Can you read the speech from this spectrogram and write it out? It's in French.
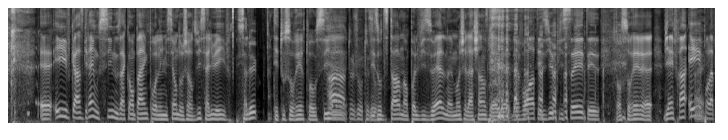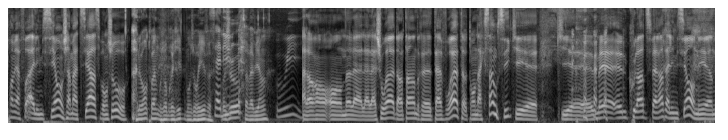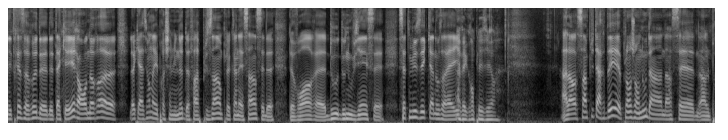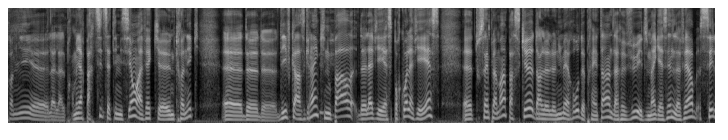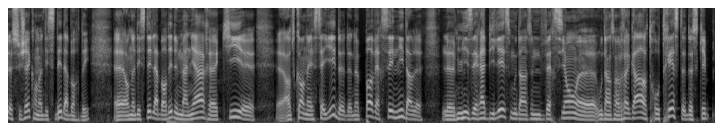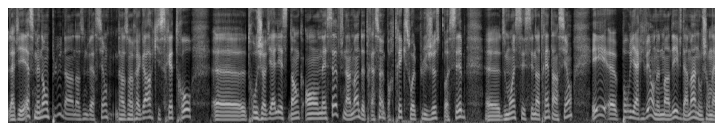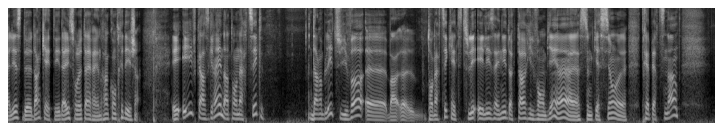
Euh, Yves Casgrain aussi nous accompagne pour l'émission d'aujourd'hui. Salut Yves. Salut. T'es tout sourire toi aussi. Ah, toujours, toujours. Les auditeurs n'ont pas le visuel. Moi, j'ai la chance de, de- de voir tes yeux plissés, tes- ton sourire euh, bien franc. Et Ouais. pour la première fois à l'émission, Jean-Mathias, bonjour. Allô Antoine, bonjour Brigitte, bonjour Yves. Salut. Bonjour. Ça va bien? Oui. Alors, on, on a la, la- la joie d'entendre euh, ta voix, ta- ton accent aussi, qui, est, euh, qui euh, met une couleur différente à l'émission. On est, on est très heureux de, de t'accueillir. On aura euh, l'occasion dans les prochaines minutes de faire plus ample connaissance et de, de voir euh, d'où d'où nous vient ce- cette musique à nos oreilles. Avec grand plaisir. Alors, sans plus tarder, plongeons-nous dans, le premier, euh, la, première partie de cette émission avec euh, une chronique euh, de, d'Yves Casgrain qui nous parle de la vieillesse. Pourquoi la vieillesse? Tout simplement parce que dans le, numéro de printemps de la revue et du magazine Le Verbe, c'est le sujet qu'on a décidé d'aborder. On a décidé de l'aborder d'une manière qui, en tout cas, on a essayé de, ne pas verser ni dans le, misérabilisme ou dans une version ou dans un regard trop triste de ce qu'est la vieillesse, mais non plus dans, une version, dans un regard qui serait trop, euh, trop jovialiste. Donc, on essaie finalement de tracer un portrait qui soit le plus juste possible. Euh, du moins, c'est notre intention. Et euh, pour y arriver, on a demandé évidemment à nos journalistes de- d'enquêter, d'aller sur le terrain, de rencontrer des gens. Et Yves Casgrain, dans ton article, D'emblée, tu y vas. ben, ton article intitulé Et les aînés docteurs, ils vont bien hein, C'est une question très pertinente.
